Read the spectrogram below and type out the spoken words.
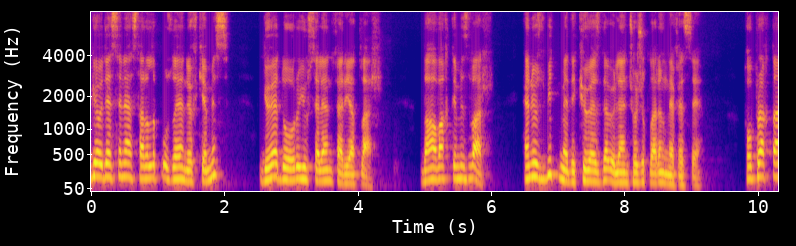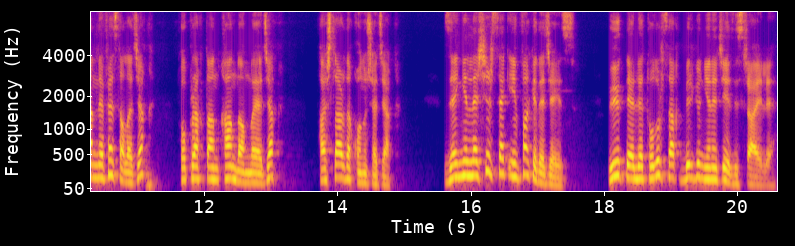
Gövdesine sarılıp uzayan öfkemiz, göğe doğru yükselen feryatlar. Daha vaktimiz var. Henüz bitmedi küvezde ölen çocukların nefesi. Topraktan nefes alacak, topraktan kan damlayacak, taşlar da konuşacak. Zenginleşirsek infak edeceğiz. Büyük devlet olursak bir gün yeneceğiz İsrail'i.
